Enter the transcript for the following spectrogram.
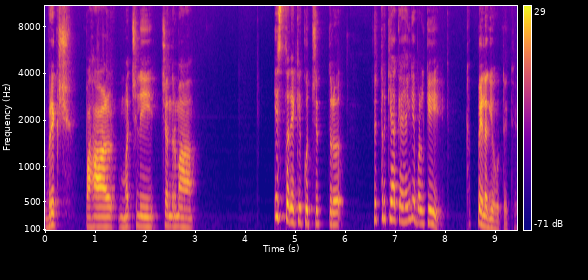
वृक्ष, पहाड़, मछली, चंद्रमा, इस तरह के कुछ चित्र चित्र क्या कहेंगे, बल्कि ठप्पे लगे होते थे।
